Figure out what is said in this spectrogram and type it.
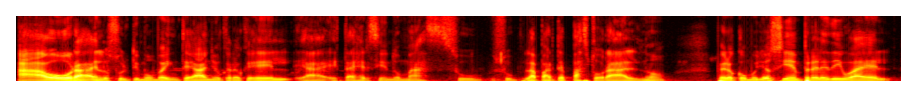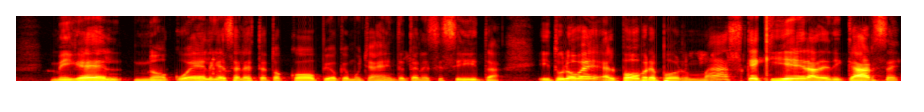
ahora, en los últimos 20 años, creo que él ah, está ejerciendo más su, su- la parte pastoral, ¿no? Pero como yo siempre le digo a él, Miguel, no cuelgues el estetoscopio, que mucha gente te necesita. Y tú lo ves, el pobre, por más que quiera dedicarse,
